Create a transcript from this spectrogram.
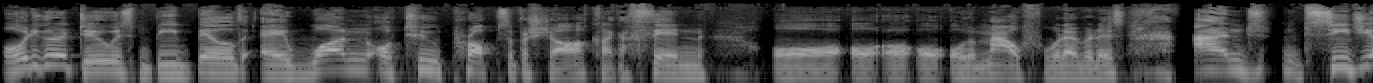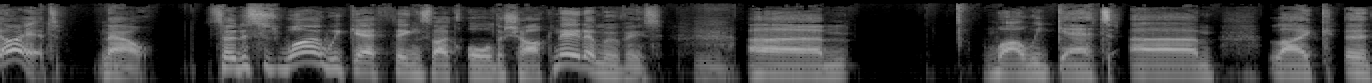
All you got to do is be build a one or two props of a shark, like a fin or or, or, or, or the mouth, whatever it is, and CGI it. Now, so this is why we get things like all the Sharknado movies. Um, while we get um, like a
